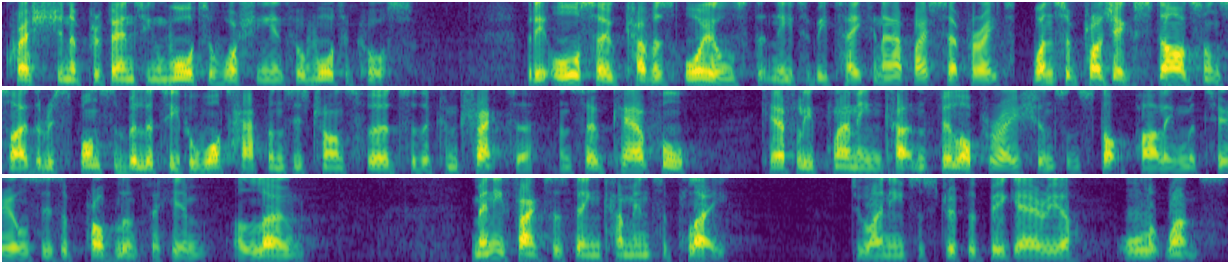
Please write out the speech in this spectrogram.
question of preventing water washing into a watercourse but it also covers oils that need to be taken out by separator. Once a project starts on site, the responsibility for what happens is transferred to the contractor, and so careful, carefully planning cut and fill operations and stockpiling materials is a problem for him alone. Many factors then come into play. Do I need to strip a big area all at once?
